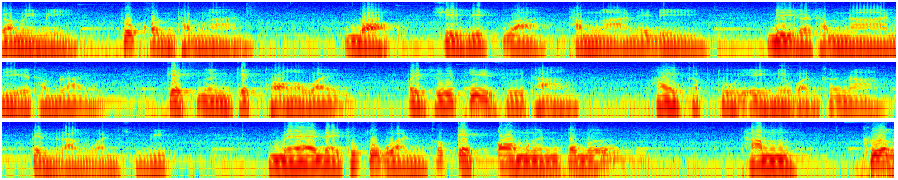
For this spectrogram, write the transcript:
ก็ไม่มี ทุกคนทำงาน บอกชีวิตว่าทำงานให้ดี ดีก็ทำนาดีก็ทำไร่ เก็บเงินเก็บทองเอาไว้ ไปซื้อที่ซื้อทาง ให้กับตัวเองในวันข้างหน้าเป็นรางวัลชีวิต แม้ในทุกๆวันก็เก็บออมเงินเสมอทำเครื่อง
